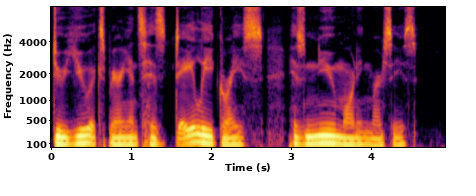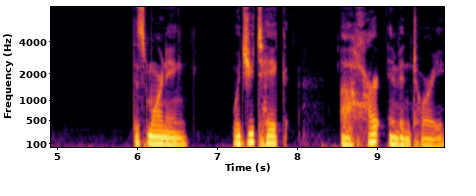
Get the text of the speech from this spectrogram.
Do you experience His daily grace, His new morning mercies? This morning, would you take a heart inventory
